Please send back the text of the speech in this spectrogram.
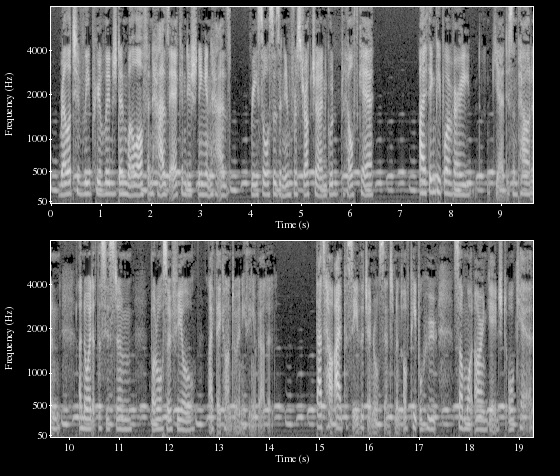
relatively privileged and well off and has air conditioning and has resources and infrastructure and good healthcare, I think people are very, yeah, disempowered and annoyed at the system, but also feel like they can't do anything about it. That's how I perceive the general sentiment of people who somewhat are engaged or care.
